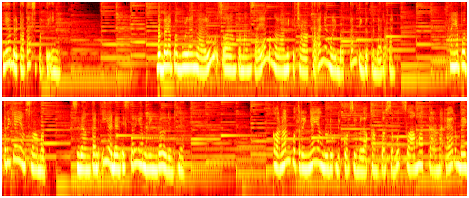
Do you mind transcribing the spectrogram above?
ia berkata seperti ini. Beberapa bulan lalu, seorang teman saya mengalami kecelakaan yang melibatkan tiga kendaraan hanya putrinya yang selamat, sedangkan ia dan istrinya meninggal dunia. Konon putrinya yang duduk di kursi belakang tersebut selamat karena airbag.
